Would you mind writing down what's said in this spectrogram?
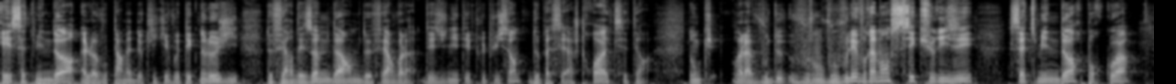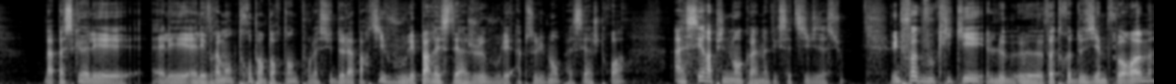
et cette mine d'or, elle va vous permettre de cliquer vos technologies, de faire des hommes d'armes, de faire voilà, des unités plus puissantes, de passer H3, etc. Donc voilà, vous, vous, voulez vraiment sécuriser cette mine d'or. Pourquoi? Bah Parce qu'elle est, vraiment trop importante pour la suite de la partie. Vous voulez pas rester H2, vous voulez absolument passer H3 assez rapidement quand même avec cette civilisation. Une fois que vous cliquez votre deuxième forum,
